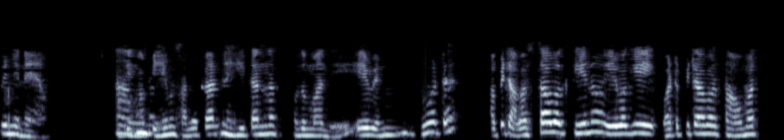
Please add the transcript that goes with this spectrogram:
වෙන්නේ නැහැ. ඉතින් අපි එහෙම සලකන්න හිතන්නත් හොඳමදි. ඒ වෙනුවට අපිට අවස්ථාවක් තියෙනවා ඒ වගේ වටපිටාවක් තවමත්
